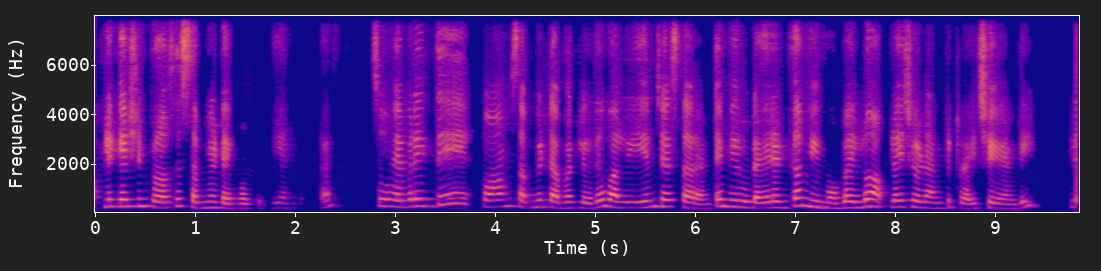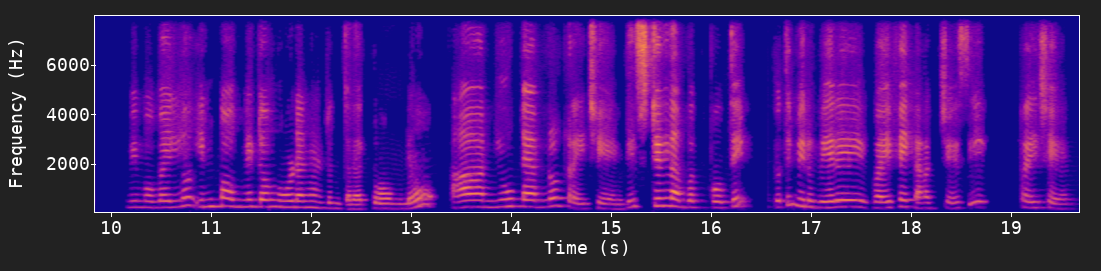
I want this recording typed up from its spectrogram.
అప్లికేషన్ ప్రాసెస్ సబ్మిట్ అయిపోతుంది అనమాట సో ఎవరైతే ఫామ్ సబ్మిట్ అవ్వట్లేదో వాళ్ళు ఏం చేస్తారంటే మీరు డైరెక్ట్‌గా మీ మొబైల్‌లో అప్లై చేయడానికి ట్రై చేయండి. మీ మొబైల్‌లో ఇన్‌కాగ్నిటో మోడ్ అని ఉంటుంది కదా! క్రోమ్‌లో ఆ న్యూ ట్యాబ్‌లో ట్రై చేయండి. స్టిల్ అవ్వకపోతే లేకపోతే మీరు వేరే వైఫై కనెక్ట్ చేసి ట్రై చేయండి.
